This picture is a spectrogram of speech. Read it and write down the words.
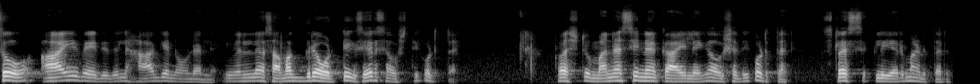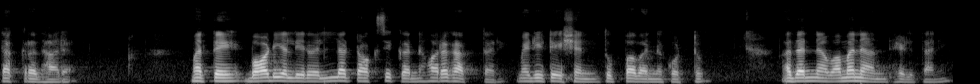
ಸೊ ಆಯುರ್ವೇದದಲ್ಲಿ ಹಾಗೆ ನೋಡಲ್ಲ. ಇವೆಲ್ಲ ಸಮಗ್ರ ಒಟ್ಟಿಗೆ ಸೇರಿಸಿ ಔಷಧಿ ಕೊಡ್ತಾರೆ. ಫಸ್ಟು ಮನಸ್ಸಿನ ಕಾಯಿಲೆಗೆ ಔಷಧಿ ಕೊಡ್ತಾರೆ. ಸ್ಟ್ರೆಸ್ ಕ್ಲಿಯರ್ ಮಾಡ್ತಾರೆ ತಕ್ರಧಾರ ಮತ್ತು ಬಾಡಿಯಲ್ಲಿರೋ ಎಲ್ಲ ಟಾಕ್ಸಿಕನ್ನು ಹೊರಗೆ ಹಾಕ್ತಾರೆ ಮೆಡಿಟೇಷನ್ ತುಪ್ಪವನ್ನು ಕೊಟ್ಟು. ಅದನ್ನು ವಮನ ಅಂತ ಹೇಳ್ತಾನೆ.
